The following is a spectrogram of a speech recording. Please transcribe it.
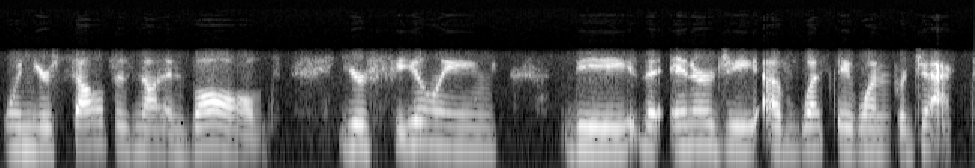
when yourself is not involved, you're feeling the the energy of what they want to project.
